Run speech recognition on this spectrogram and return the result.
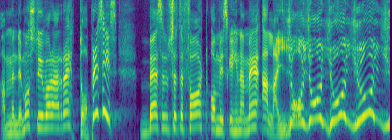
Ja, men det måste ju vara rätt då. Precis! Bäst att du sätter fart om vi ska hinna med alla. Ja, ja, ja, ja, ja,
